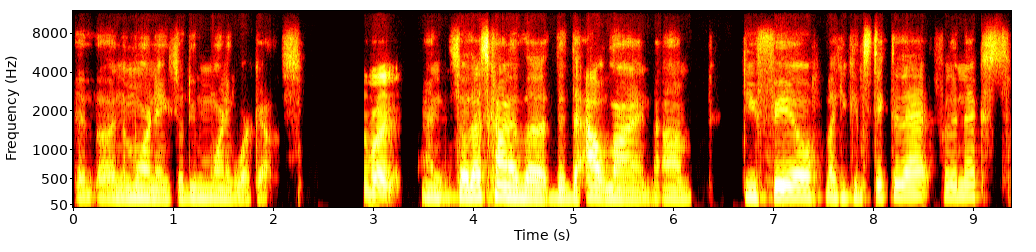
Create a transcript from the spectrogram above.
in, uh, in the mornings, you'll do morning workouts. Right. And so that's kind of the the, the outline. Um, do you feel like you can stick to that for the next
